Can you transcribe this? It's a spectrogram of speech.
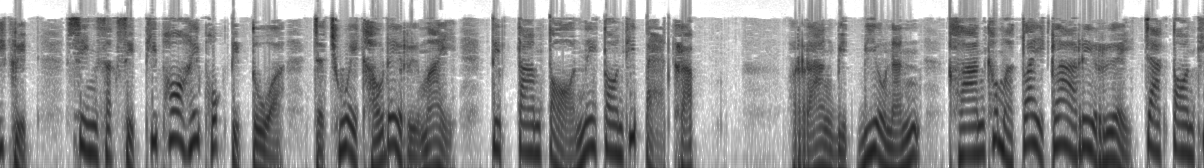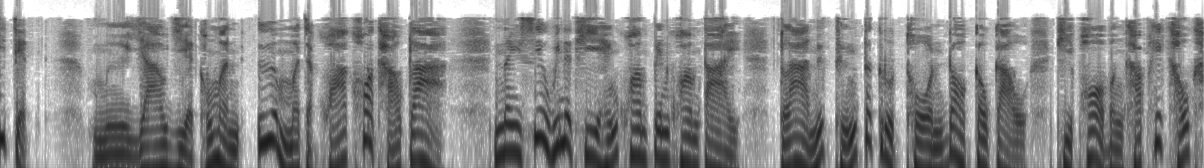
วิกฤต สิ่งศักดิ์สิทธิ์ที่พ่อให้พกติดตัว จะช่วยเขาได้หรือไม่ ติดตามต่อในตอนที่ 8 ครับ ร่างบิดเบี้ยวนั้น คลานเข้ามาใกล้กล้าเรื่อยๆ จากตอนที่เจ็ดมือยาวเหยียดของมันเอื้อมมาจากคว้าข้อเท้ากล้า ในเสี้ยววินาทีแห่งความเป็นความตาย กล้านึกถึงตะกรุดโทนดอกเก่าๆ ที่พ่อบังคับให้เขาค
